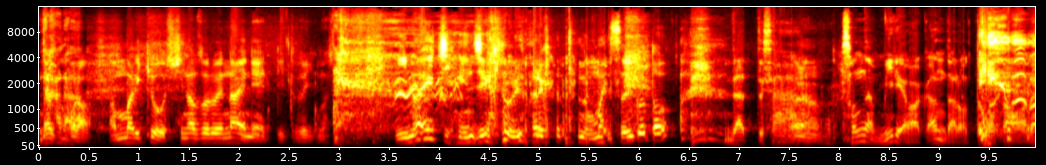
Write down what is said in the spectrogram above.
う。だかららほらあんまり今日品揃えないねって言った時もさいまいち返事がノリ悪かったの。お前そういうこと？だってさ、うん。そんなん見りゃわかんだろって思ったもん俺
